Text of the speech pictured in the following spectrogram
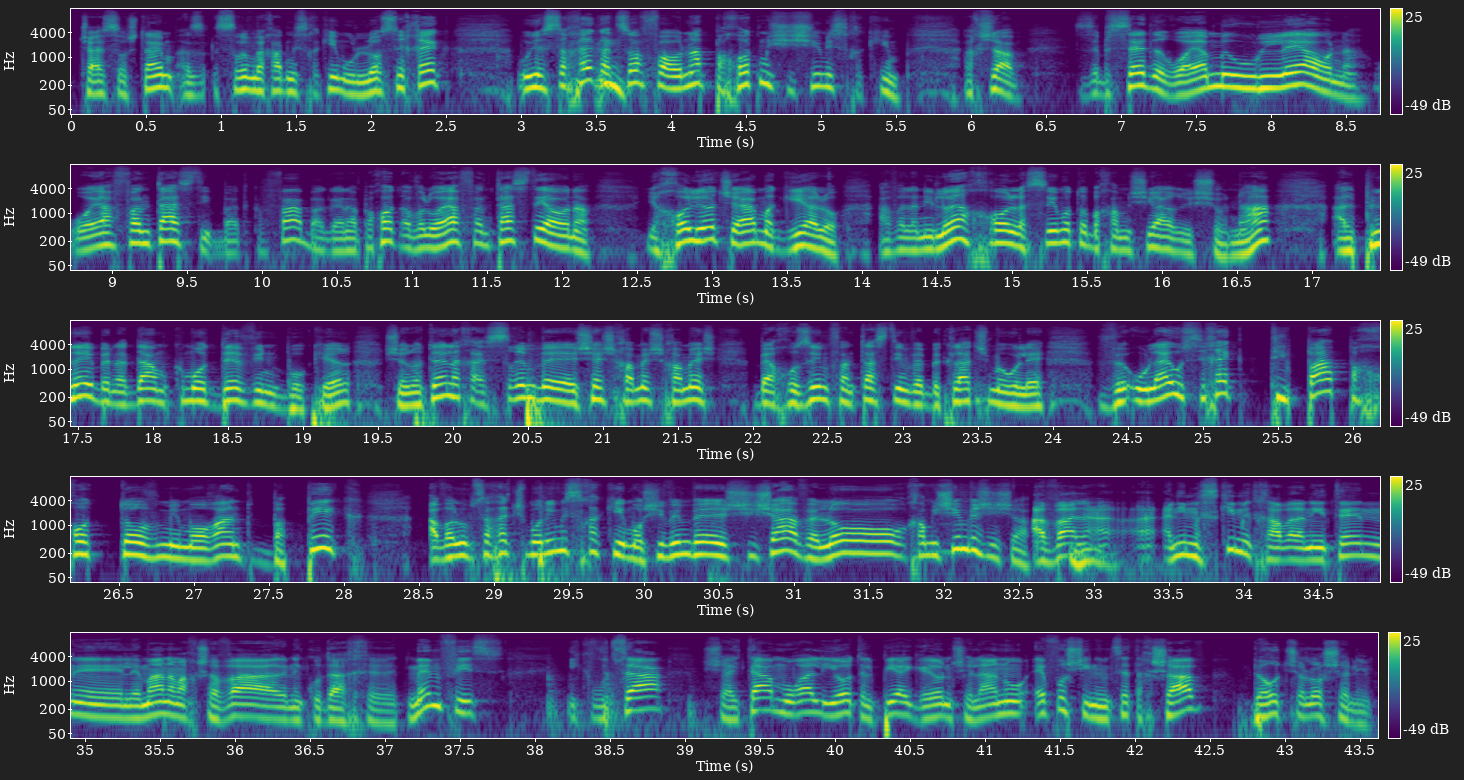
19-2, אז 21 משחקים הוא לא שיחק, הוא ישחק עד סוף העונה פחות מ-60 משחקים. עכשיו, זה בסדר, הוא היה מעולה העונה, הוא היה פנטסטי, בהתקפה, בהגנה פחות, אבל הוא היה פנטסטי העונה. יכול להיות שהיה מגיע לו, אבל אני לא יכול לשים אותו בחמישייה הראשונה, על פני בן אדם כמו דווין בוקר, שנותן לך 26-5-5 באחוזים פנטסטיים ובקלאץ' מעולה, ואולי הוא שיחק טיפה פחות טוב ממורנט בפיק, אבל הוא משחק 80 משחקים, או 76, ולא 56. אבל אה, אני מסכים איתך, אבל אני אתן אה, למען המחשבה נקודה אחרת. ממפיס היא קבוצה שהייתה אמורה להיות, על פי ההיגיון שלנו, איפה שהיא נמצאת עכשיו, בעוד שלוש שנים.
